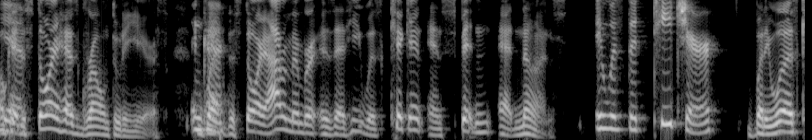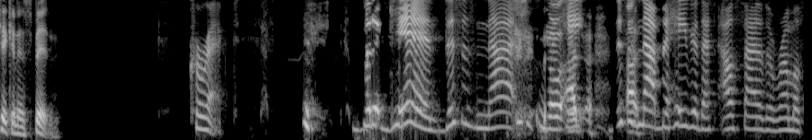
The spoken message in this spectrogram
Okay, Yeah. the story has grown through the years. okay But the story I remember is that he was kicking and spitting at nuns, it was the teacher but he was kicking and spitting. correct but again this is not No, I, beha- this I- is not behavior that's outside of the realm of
